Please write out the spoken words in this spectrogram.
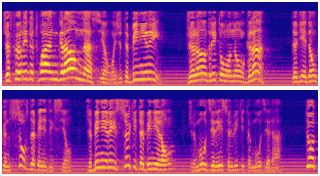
Je ferai de toi une grande nation et je te bénirai. Je rendrai ton nom grand. Deviens donc une source de bénédiction. Je bénirai ceux qui te béniront. Je maudirai celui qui te maudira. Toutes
